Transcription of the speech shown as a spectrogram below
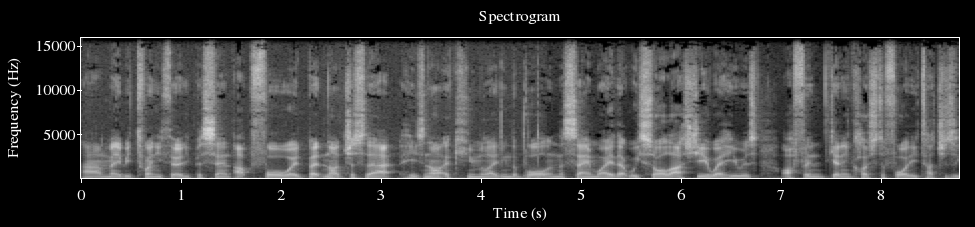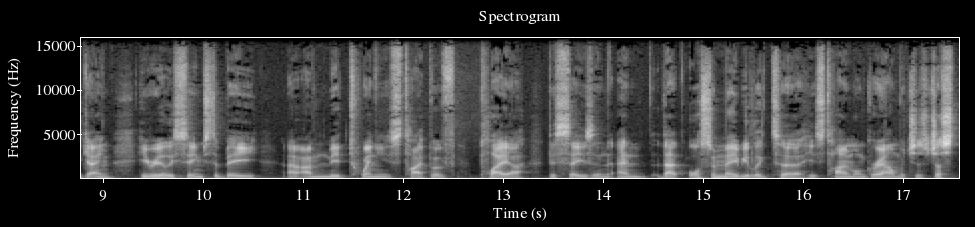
um, maybe 20 30% up forward, but not just that, he's not accumulating the ball in the same way that we saw last year, where he was often getting close to 40 touches a game. He really seems to be a mid 20s type of player this season, and that also may be linked to his time on ground, which has just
